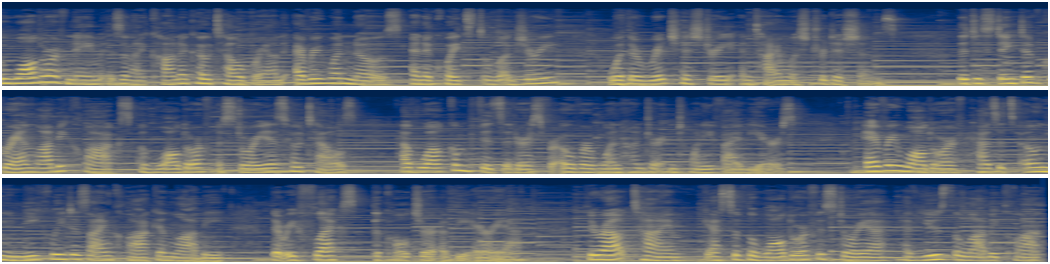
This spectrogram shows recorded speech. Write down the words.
The Waldorf name is an iconic hotel brand everyone knows and equates to luxury with a rich history and timeless traditions. The distinctive grand lobby clocks of Waldorf Astoria's hotels have welcomed visitors for over 125 years. Every Waldorf has its own uniquely designed clock and lobby that reflects the culture of the area. Throughout time, guests of the Waldorf Astoria have used the lobby clock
